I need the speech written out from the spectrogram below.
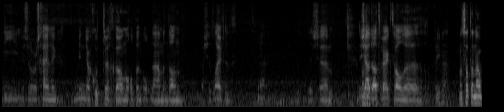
die zullen waarschijnlijk minder goed terugkomen op een opname dan als je het live doet. Ja. Dus, ehm, dus ja, dat werkt wel eh, prima. Want zat er nou,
